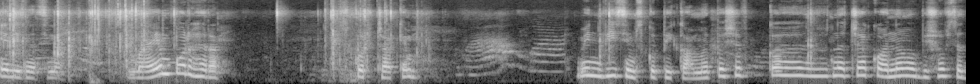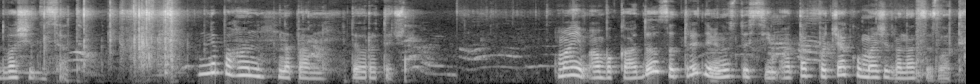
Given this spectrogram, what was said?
І різна ціна. Маємо бургера з курчаком. Він 8 з копійками. Пише на чеку, а нам обійшовся 2,60. Непогано, напевно, теоретично. Маємо авокадо за 3,97, а так по чеку майже 12 злотих.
